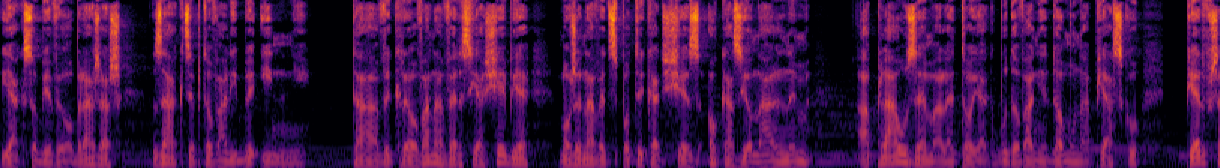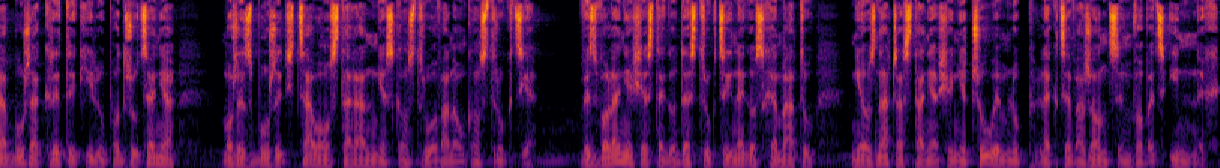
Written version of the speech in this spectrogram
jak sobie wyobrażasz, zaakceptowaliby inni. Ta wykreowana wersja siebie może nawet spotykać się z okazjonalnym aplauzem, ale to jak budowanie domu na piasku. Pierwsza burza krytyki lub odrzucenia może zburzyć całą starannie skonstruowaną konstrukcję. Wyzwolenie się z tego destrukcyjnego schematu nie oznacza stania się nieczułym lub lekceważącym wobec innych.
